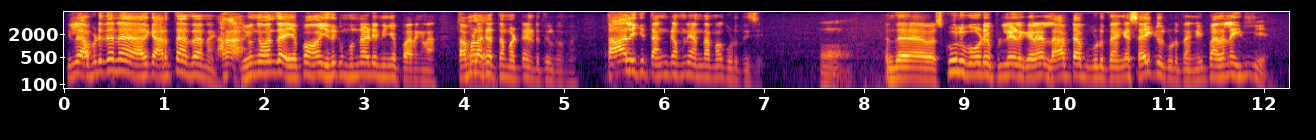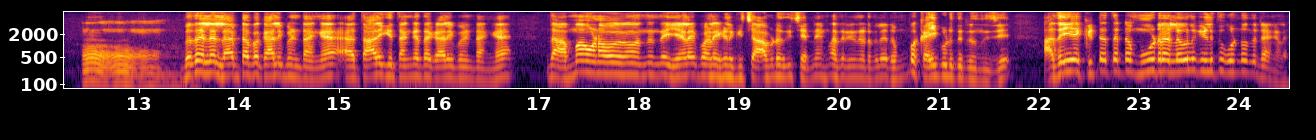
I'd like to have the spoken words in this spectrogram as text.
இல்ல அப்படித்தானே அதுக்கு அர்த்தம் அதானே? ஆ. இவங்க வந்து எப்போ? இதுக்கு முன்னாடி நீங்க பாருங்களேன். தமிழகத்தை மட்டும் எடுத்துக்கிட்டோமே. தாலிக்கு தங்கம்னு அந்த அம்மா கொடுத்துச்சு. இந்த ஸ்கூலுக்கு போகக்கூடிய பிள்ளைகளுக்கு எல்லாம் லேப்டாப் கொடுத்தாங்க சைக்கிள் கொடுத்தாங்க. இப்போ அதெல்லாம் இல்லையே. இப்போதான் எல்லாம் லேப்டாப்பை காலி பண்ணிட்டாங்க. தாலிக்கு தங்கத்தை காலி பண்ணிட்டாங்க. இந்த அம்மா உணவகம் வந்து இந்த ஏழைப்பாளைகளுக்கு சாப்பிடுறதுக்கு சென்னை மாதிரி இடத்துல ரொம்ப கை கொடுத்துட்டு இருந்துச்சு. அதையே கிட்டத்தட்ட மூடுற லெவலுக்கு இழுத்து கொண்டு வந்துட்டாங்களே.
